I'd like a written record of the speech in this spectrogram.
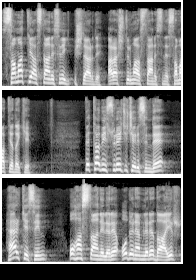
Samatya Hastanesi'ne gitmişlerdi. Araştırma hastanesine Samatya'daki. Ve tabii süreç içerisinde herkesin o hastanelere, o dönemlere dair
